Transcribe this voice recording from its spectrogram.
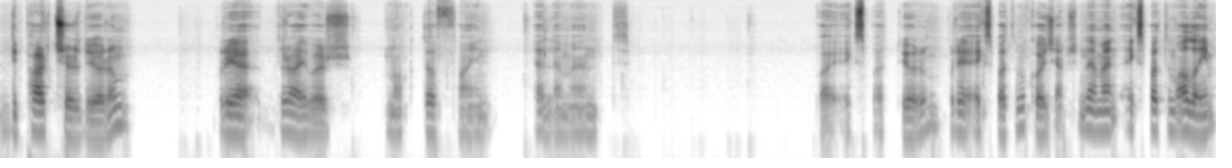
departure diyorum. Buraya driver nokta find element by expat diyorum. Buraya expat'ımı koyacağım. Şimdi hemen expat'ımı alayım.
